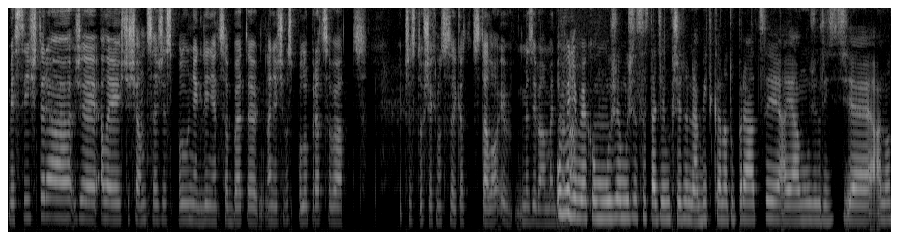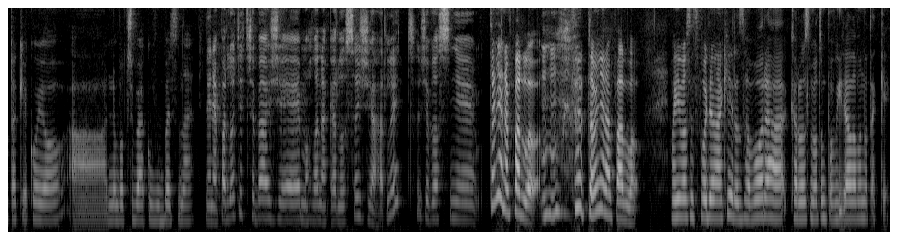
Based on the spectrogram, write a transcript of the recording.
Myslíš teda, že ale je ještě šance, že spolu někdy něco budete na něčem spolupracovat? I přes to všechno, co se stalo i mezi vámi dvěma? Uvidím, jako může, může se stát, že mi přijde nabídka na tu práci a já můžu říct, že ano, tak jako jo, a nebo třeba jako vůbec ne. Nenapadlo tě třeba, že mohla na Karlose žádlit? Že vlastně... To mě napadlo. Mm-hmm. to, to mě napadlo. Oni vlastně spolu nějaký rozhovor a Karol mi o tom povídal a ono taky.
